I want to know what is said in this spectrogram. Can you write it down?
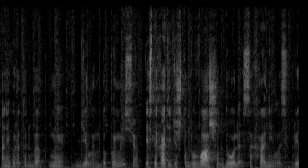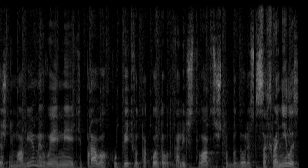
Они говорят, ребят, мы делаем доп. эмиссию. Если хотите, чтобы ваша доля сохранилась в прежнем объеме, вы имеете право купить вот такое-то вот количество акций, чтобы доля сохранилась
